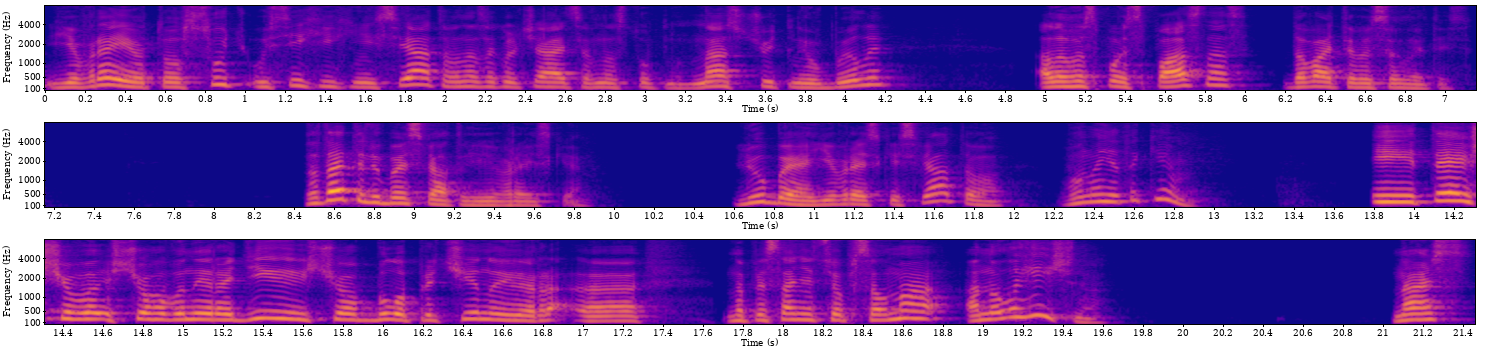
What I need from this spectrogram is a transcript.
євреїв, то суть усіх їхніх свят вона заключається в наступному. Нас чуть не вбили, але Господь спас нас, давайте веселитись. Задайте любе свято єврейське. Любе єврейське свято, воно є таким. І те, що, з чого вони радіють, що було причиною е, написання цього псалма, аналогічно. Нас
